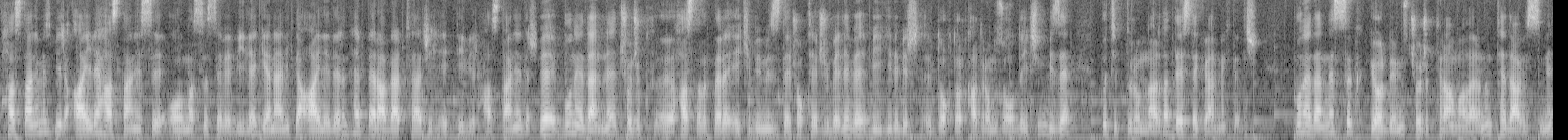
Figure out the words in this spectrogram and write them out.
Hastanemiz bir aile hastanesi olması sebebiyle genellikle ailelerin hep beraber tercih ettiği bir hastanedir ve bu nedenle çocuk e, hastalıkları ekibimiz de çok tecrübeli ve bilgili bir e, doktor kadromuz olduğu için bize bu tip durumlarda destek vermektedir. Bu nedenle sık gördüğümüz çocuk travmalarının tedavisini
